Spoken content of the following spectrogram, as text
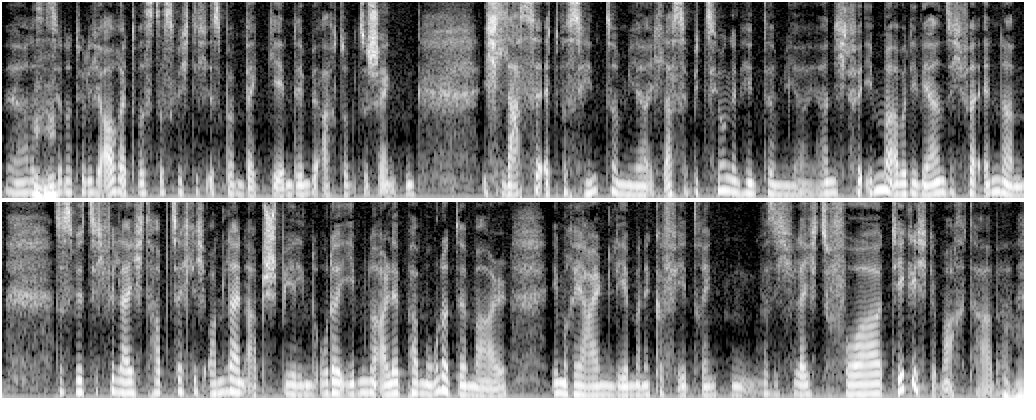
Ja, das mhm. ist ja natürlich auch etwas, das wichtig ist beim Weggehen, dem Beachtung zu schenken. Ich lasse etwas hinter mir, ich lasse Beziehungen hinter mir. Ja, nicht für immer, aber die werden sich verändern. Das wird sich vielleicht hauptsächlich online abspielen oder eben nur alle paar Monate mal im realen Leben einen Kaffee trinken, was ich vielleicht zuvor täglich gemacht habe. Mhm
